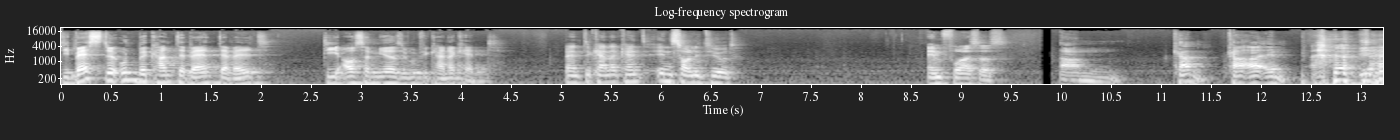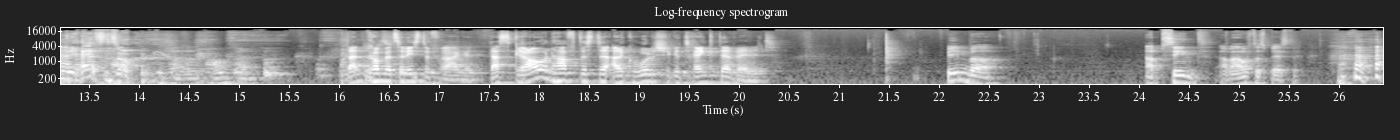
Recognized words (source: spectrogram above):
Die beste unbekannte Band der Welt, die außer mir so gut wie keiner kennt. Band, die keiner kennt, In Solitude. Enforcers. Ähm, kann. K-A-N. Die heißen so. Dann kommen wir zur nächsten Frage. Das grauenhafteste alkoholische Getränk der Welt. Bimba. Absinth, aber auch das Beste.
